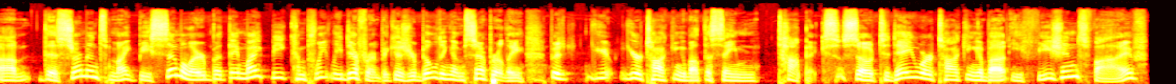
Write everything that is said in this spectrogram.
um, the sermons might be similar, but they might be completely different because you're building them separately, but you're talking about the same topics. So today we're talking about Ephesians 5.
